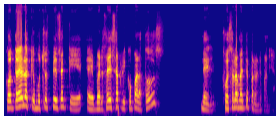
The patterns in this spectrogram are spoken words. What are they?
Contrario a lo que muchos piensan que eh, Versalles se aplicó para todos, fue solamente para Alemania.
